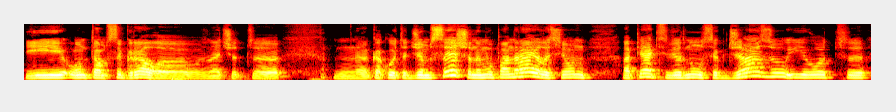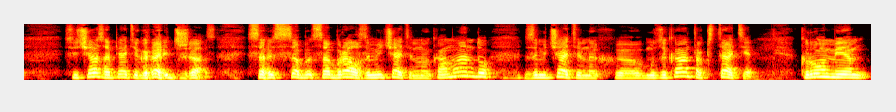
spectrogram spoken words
и он там сыграл, э, значит, э, какой-то джем-сессион, ему понравилось, и он опять вернулся к джазу, и вот э, сейчас опять играет джаз. Собрал замечательную команду, замечательных музыкантов. Кстати, кроме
